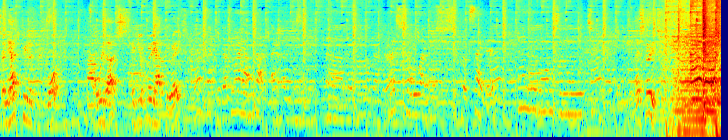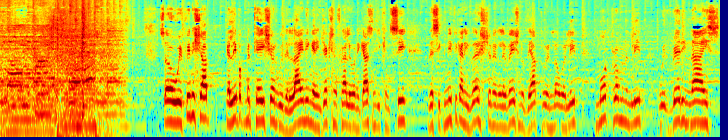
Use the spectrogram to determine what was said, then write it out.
So you had fillers before uh, with us, and you're very happy, right? Yeah, exactly. That's why I'm Dutch. I have been uh, late November, so I was super excited and I want to to keep. Let's do it. So we finish up a lip augmentation with the lining and injection of hyaluronic acid. And you can see the significant inversion and elevation of the upper and lower lip, more prominent lip with very nice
